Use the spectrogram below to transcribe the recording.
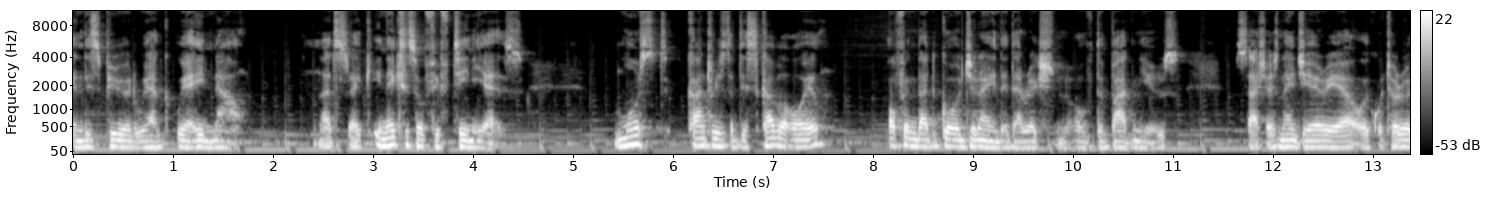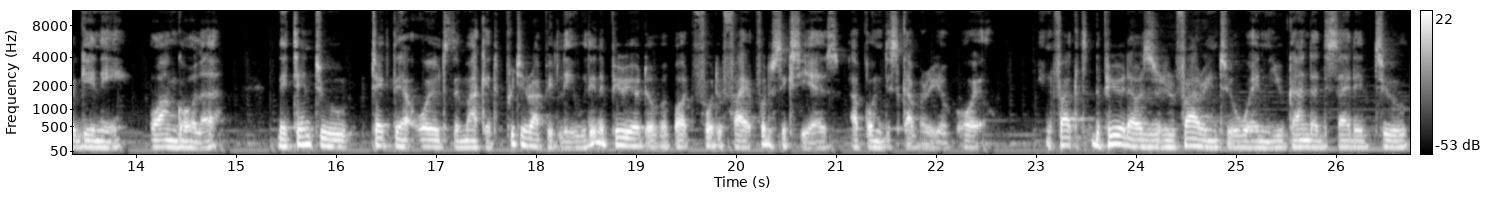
and this period we are, we are in now. That's like in excess of 15 years. Most countries that discover oil, often that go generally in the direction of the bad news, such as Nigeria or Equatorial Guinea or Angola, they tend to take their oil to the market pretty rapidly within a period of about four to five, four to six years upon discovery of oil. In fact, the period I was referring to when Uganda decided to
